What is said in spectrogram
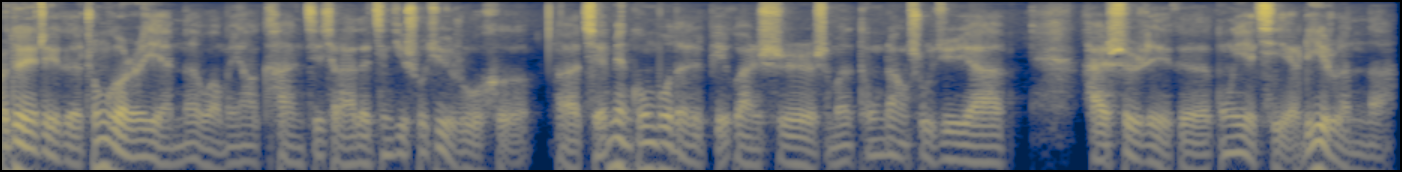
而对这个中国而言呢，我们要看接下来的经济数据如何。呃，前面公布的别管是什么通胀数据呀，还是这个工业企业利润呢，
